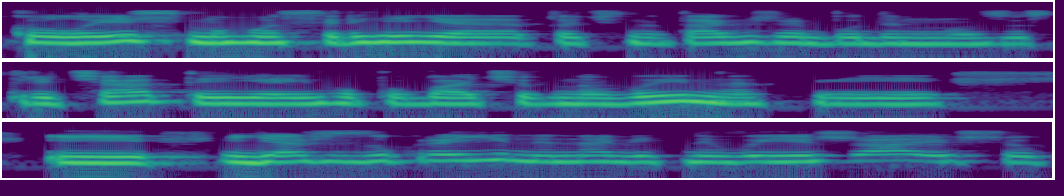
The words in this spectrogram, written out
колись мого Сергія точно так же будемо зустрічати. Я його побачу в новинах. І, і, і я ж з України навіть не виїжджаю, щоб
